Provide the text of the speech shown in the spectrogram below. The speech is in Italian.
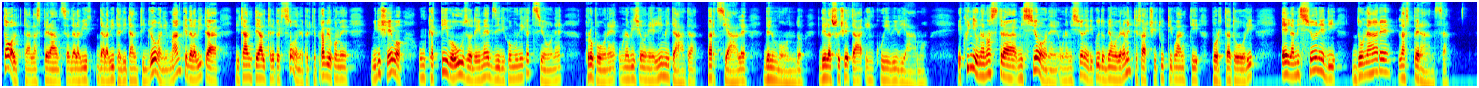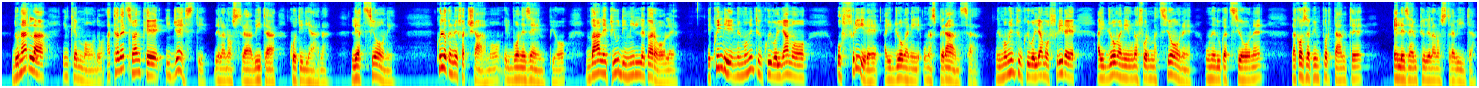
tolta la speranza dalla, vi- dalla vita di tanti giovani, ma anche dalla vita di tante altre persone, perché proprio come vi dicevo, un cattivo uso dei mezzi di comunicazione propone una visione limitata, parziale del mondo, della società in cui viviamo. E quindi una nostra missione, una missione di cui dobbiamo veramente farci tutti quanti portatori, è la missione di donare la speranza. Donarla in che modo? Attraverso anche i gesti della nostra vita quotidiana, le azioni. Quello che noi facciamo, il buon esempio, vale più di mille parole. E quindi nel momento in cui vogliamo offrire ai giovani una speranza, nel momento in cui vogliamo offrire ai giovani una formazione, un'educazione, la cosa più importante è l'esempio della nostra vita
